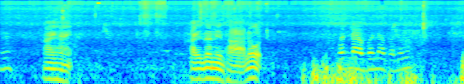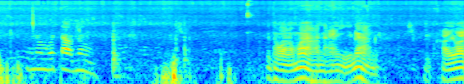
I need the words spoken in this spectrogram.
อืมให้ให้ใครตัวนี้ถาโลดเบิดแล้วเบิดแล้วบ่รู้กินนมเบิดเต่าหนึ่งไปถอดออกมาหันให้อีกนะหันใครไว้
